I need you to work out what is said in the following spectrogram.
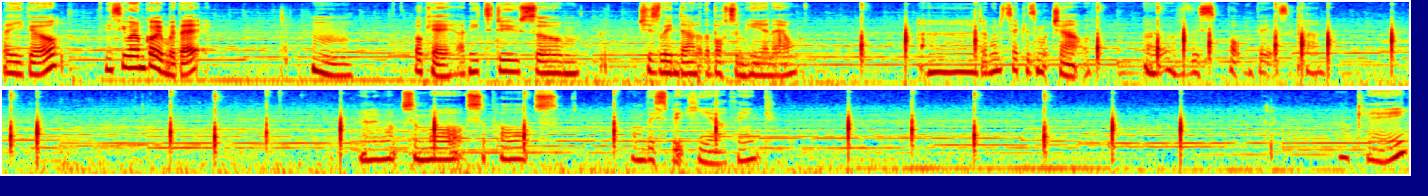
There you go. Can you see where I'm going with it? Hmm. Okay, I need to do some chiseling down at the bottom here now. And I'm going to take as much out of, uh, of this bottom bit as I can. Some more supports on this bit here, I think. Okay.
